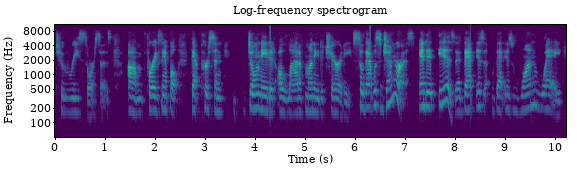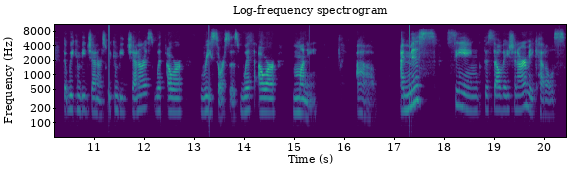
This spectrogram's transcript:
to resources. Um, for example, that person donated a lot of money to charity, so that was generous, and it is that that is that is one way that we can be generous. We can be generous with our resources, with our money. Uh, I miss seeing the Salvation Army kettles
